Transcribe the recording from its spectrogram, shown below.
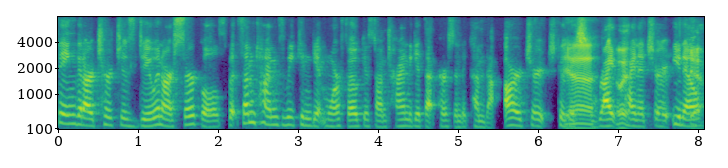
thing that our churches do in our circles, but sometimes we can get more focused on trying to get that person to come to our church because Yeah. it's the right Oh, yeah. kind of church, you know?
